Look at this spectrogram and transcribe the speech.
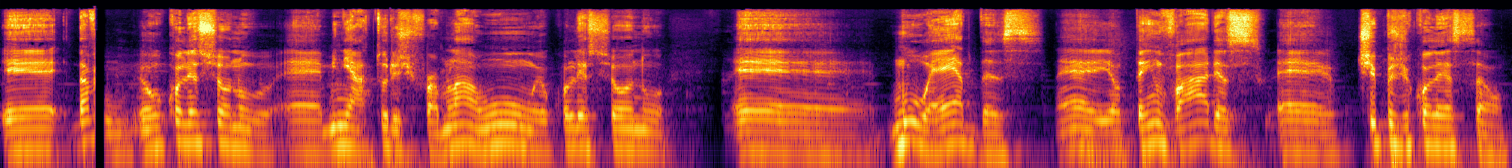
É, eu coleciono é, miniaturas de Fórmula 1, eu coleciono é, moedas, né? Eu tenho vários é, tipos de coleção.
